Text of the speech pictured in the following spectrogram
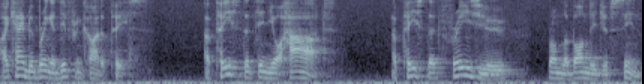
I came to bring a different kind of peace. A peace that's in your heart. A peace that frees you from the bondage of sin.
